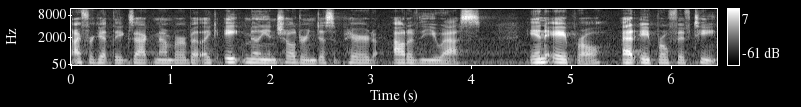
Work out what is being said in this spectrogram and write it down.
I forget the exact number, but like 8 million children disappeared out of the US in April, at April 15th.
